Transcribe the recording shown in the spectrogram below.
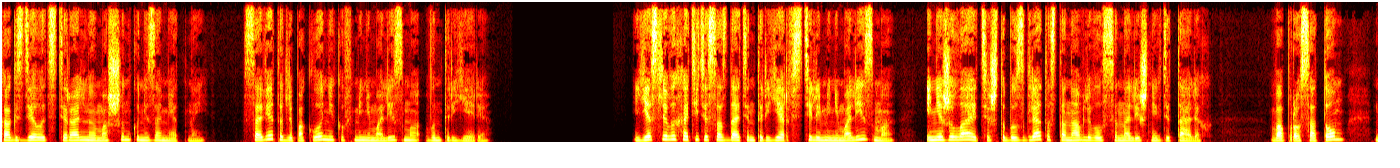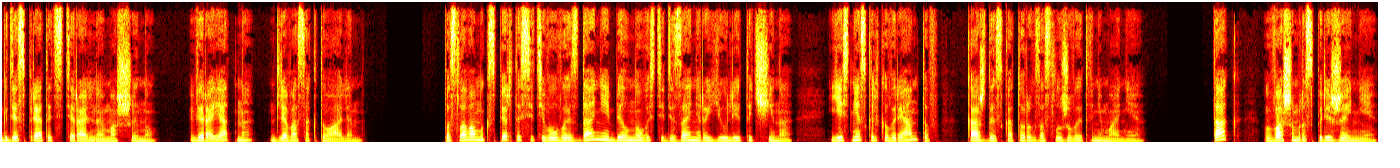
Как сделать стиральную машинку незаметной? Советы для поклонников минимализма в интерьере. Если вы хотите создать интерьер в стиле минимализма и не желаете, чтобы взгляд останавливался на лишних деталях, вопрос о том, где спрятать стиральную машину, вероятно, для вас актуален. По словам эксперта сетевого издания «Белновости» дизайнера Юлии Тычина, есть несколько вариантов, каждый из которых заслуживает внимания. Так, в вашем распоряжении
